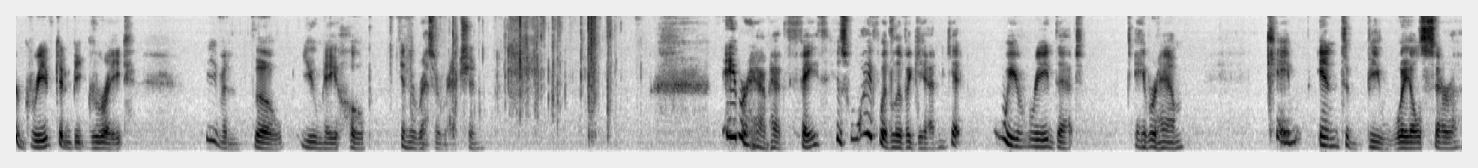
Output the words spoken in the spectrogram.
your grief can be great, even though you may hope in the resurrection. Abraham had faith his wife would live again, yet we read that Abraham came in to bewail Sarah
